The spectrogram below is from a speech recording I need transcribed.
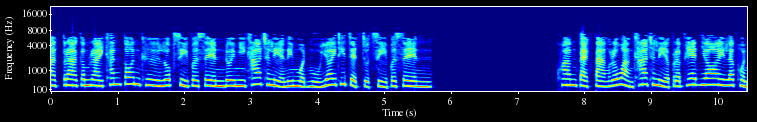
อัตรากำไรขั้นต้นคือลบ4%โดยมีค่าเฉลี่ยในหมวดหมู่ย่อยที่ 7.4% ความแตกต่างระหว่างค่าเฉลี่ยประเภทย่อย และผล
